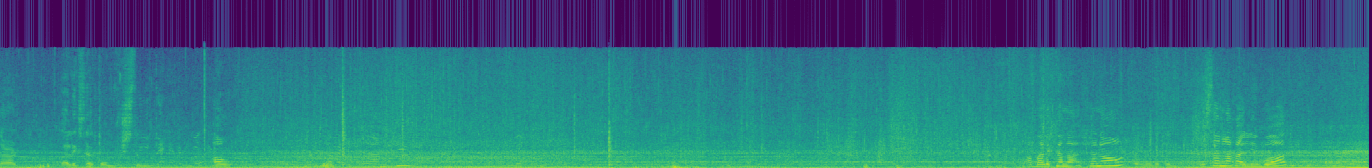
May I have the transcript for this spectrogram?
Heart. Balik sa tuan gusto mo. Oh. Thank you. Ah, balik na na siya, no? Isa na kalibot? Halo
